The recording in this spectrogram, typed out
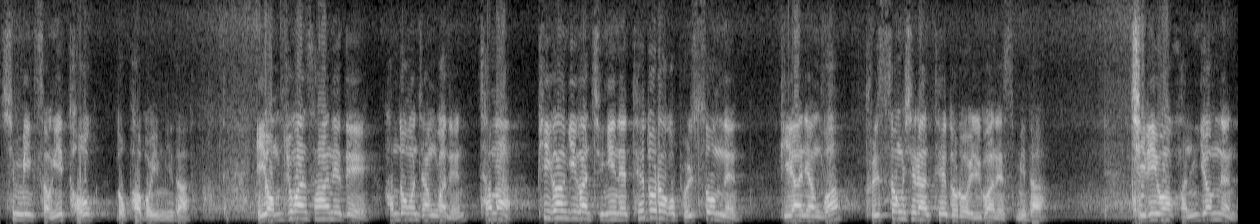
신빙성이 더욱 높아 보입니다. 이 엄중한 사안에 대해 한동훈 장관은 차마 피감기관 증인의 태도라고 볼 수 없는 비아냥과 불성실한 태도로 일관했습니다. 질의와 관계없는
